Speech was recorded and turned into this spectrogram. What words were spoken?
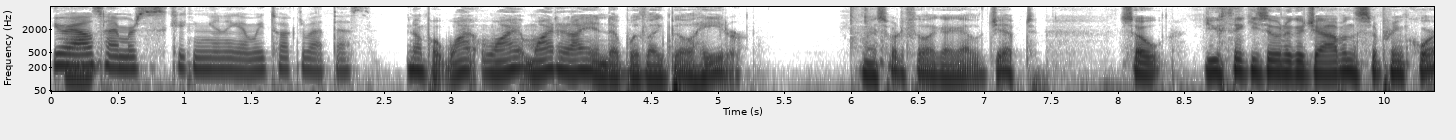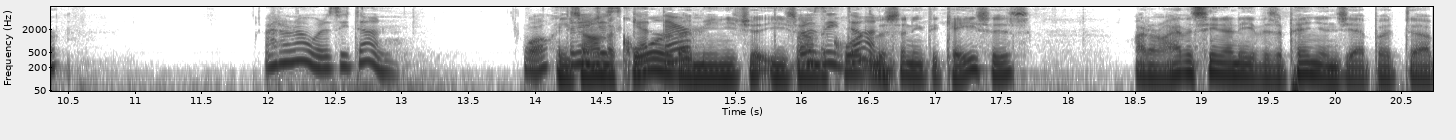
Your Um, Alzheimer's is kicking in again. We talked about this. No, but why why why did I end up with like Bill Hader? I, sort of feel like I got gypped. So do you think he's doing a good job in the Supreme Court? I don't know. What has he done? Well, he's he on the court. I mean, he's ju- he's on the he court done? listening to cases. I don't know. I haven't seen any of his opinions yet, but uh,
